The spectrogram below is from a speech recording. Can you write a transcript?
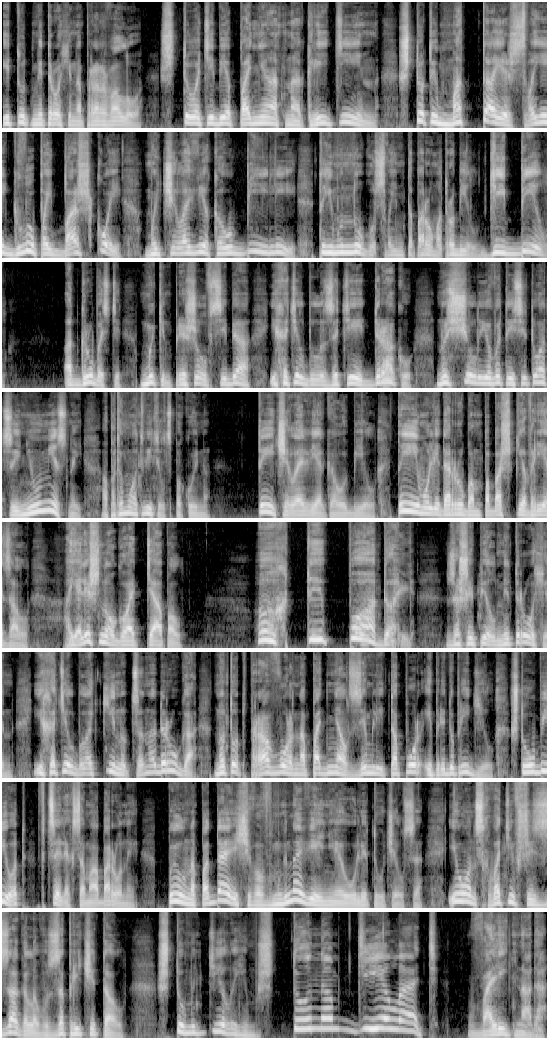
И тут Митрохина прорвало. «Что тебе понятно, кретин? Что ты мотаешь?» Болтаешь своей глупой башкой? Мы человека убили. Ты ему ногу своим топором отрубил. Дебил!» От грубости Мыкин пришел в себя и хотел было затеять драку, но счел ее в этой ситуации неуместной, а потому ответил спокойно. «Ты человека убил, ты ему ледорубом по башке врезал, а я лишь ногу оттяпал». «Ах ты, падаль!» Зашипел Митрохин и хотел было кинуться на друга, но тот проворно поднял с земли топор и предупредил, что убьет в целях самообороны. Пыл нападающего в мгновение улетучился, и он, схватившись за голову, запричитал. «Что мы делаем? Что нам делать?» «Валить надо!»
